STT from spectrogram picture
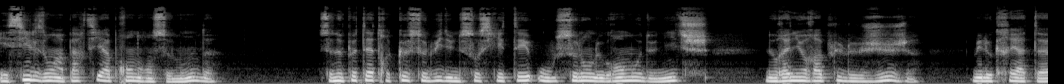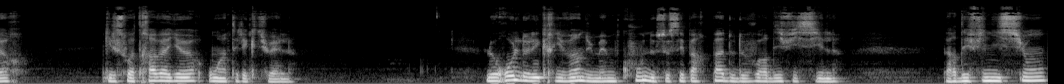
Et s'ils ont un parti à prendre en ce monde, ce ne peut être que celui d'une société où, selon le grand mot de Nietzsche, ne régnera plus le juge, mais le créateur, qu'il soit travailleur ou intellectuel. Le rôle de l'écrivain du même coup ne se sépare pas de devoirs difficiles. Par définition,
